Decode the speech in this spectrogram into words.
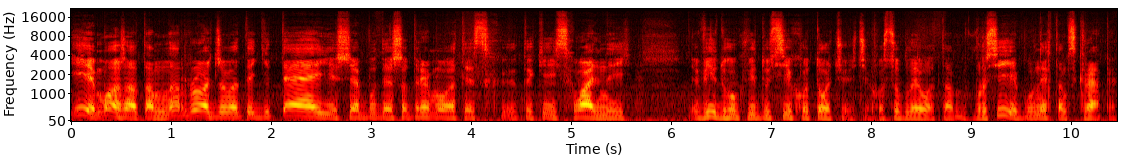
І можна там народжувати дітей, і ще будеш отримувати такий схвальний відгук від усіх оточуючих, особливо там в Росії, бо в них там скрепи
